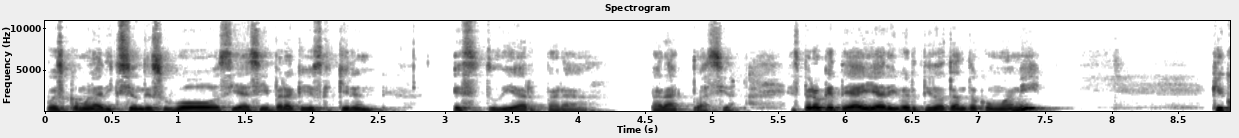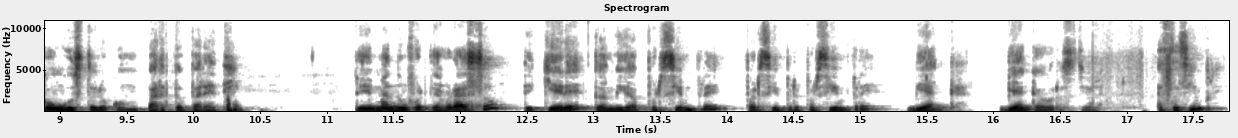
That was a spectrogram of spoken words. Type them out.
pues como la dicción de su voz y así para aquellos que quieren estudiar para, para actuación. Espero que te haya divertido tanto como a mí, que con gusto lo comparto para ti. Te mando un fuerte abrazo, te quiere tu amiga por siempre, por siempre, por siempre, Bianca, Bianca Grostiola. Hasta siempre.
